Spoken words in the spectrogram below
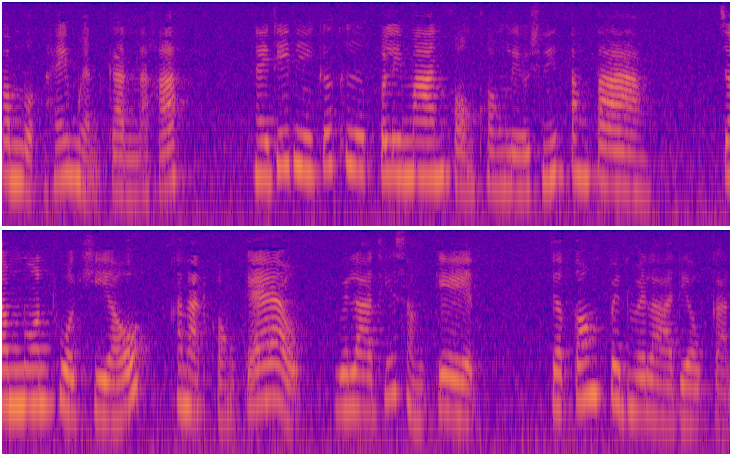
กำหนดให้เหมือนกันนะคะ ในที่นี้ก็คือปริมาณของของเหลวชนิดต่างๆจำนวนถั่วเขียว ขนาดของแก้ว เวลาที่สังเกต จะต้องเป็นเวลาเดียวกัน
